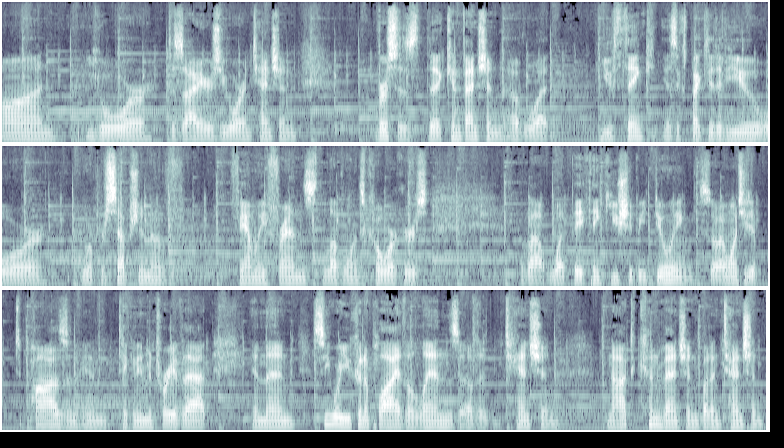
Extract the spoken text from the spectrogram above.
on your desires, your intention, versus the convention of what you think is expected of you or your perception of family, friends, loved ones, coworkers about what they think you should be doing. So I want you to, to pause and, and take an inventory of that and then see where you can apply the lens of intention, not convention, but intention.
